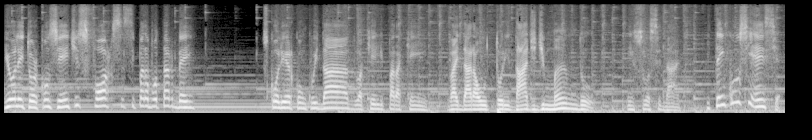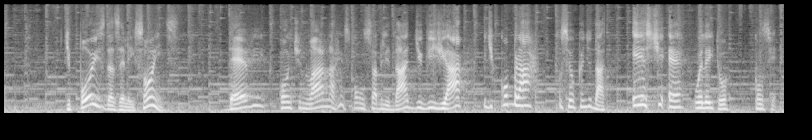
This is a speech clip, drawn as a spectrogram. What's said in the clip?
E o eleitor consciente esforça-se para votar bem, escolher com cuidado aquele para quem vai dar autoridade de mando em sua cidade. E tem consciência. Depois das eleições, deve continuar na responsabilidade de vigiar e de cobrar o seu candidato. Este é o eleitor consciente.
